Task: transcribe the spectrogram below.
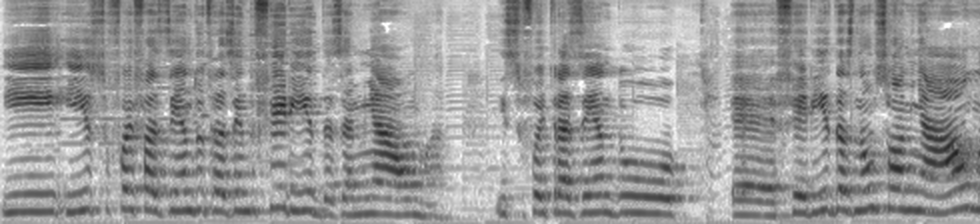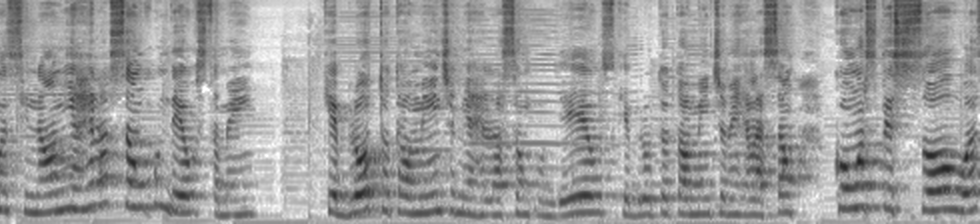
E, e isso foi fazendo, trazendo feridas à minha alma. Isso foi trazendo é, feridas não só à minha alma, senão à minha relação com Deus também quebrou totalmente a minha relação com Deus, quebrou totalmente a minha relação com as pessoas,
